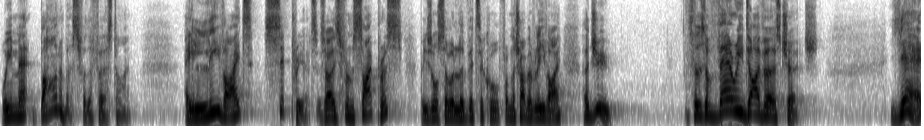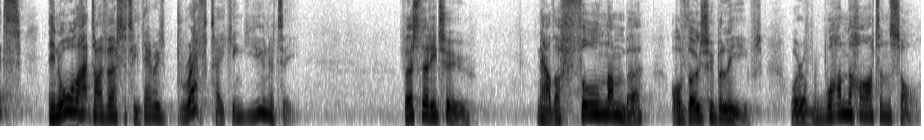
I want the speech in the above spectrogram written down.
we met Barnabas for the first time a Levite Cypriot. So he's from Cyprus, but he's also a Levitical, from the tribe of Levi, a Jew. So there's a very diverse church. Yet, in all that diversity, there is breathtaking unity. Verse 32 Now the full number of those who believed were of one heart and soul.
